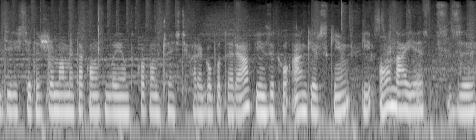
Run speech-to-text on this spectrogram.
Wiedzieliście też, że mamy taką wyjątkową część Harry'ego Pottera w języku angielskim i ona jest z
